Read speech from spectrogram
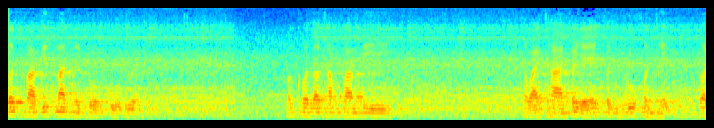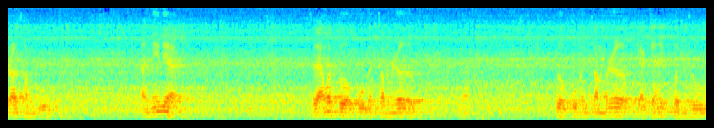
ลดความยึดมั่นในตัวกูด้วย บางคนเราทำความดี ถวายทานก็อยากให้คนรู้คนเห็นว่าเราทำบุญ อันนี้เนี่ย แสดงว่าตัวกูเป็นกำเริบนะตัวกูเป็นกำเริบ อยากจะให้คนรู้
